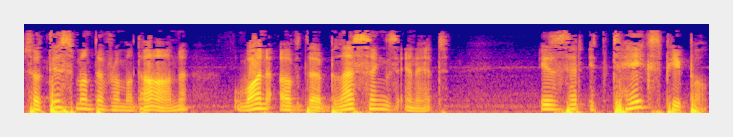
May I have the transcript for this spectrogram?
So this month of Ramadan, one of the blessings in it is that it takes people.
